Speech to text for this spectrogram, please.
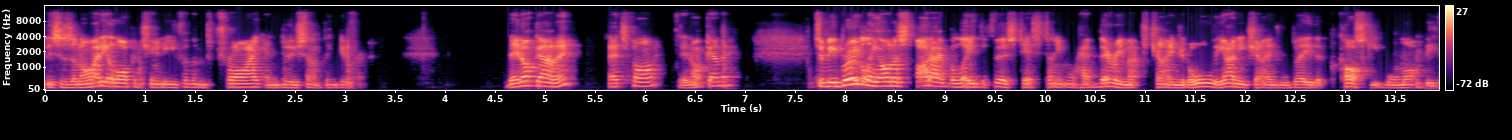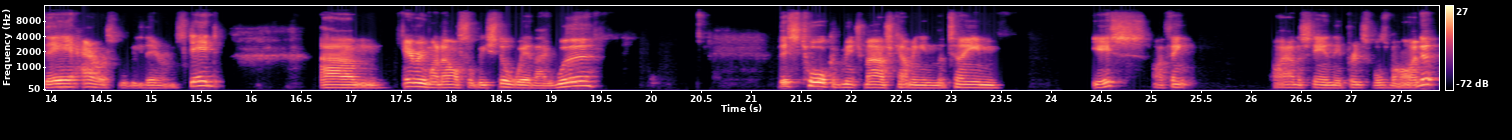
this is an ideal opportunity for them to try and do something different. They're not going to. That's fine. They're not going to. To be brutally honest, I don't believe the first test team will have very much change at all. The only change will be that Pucovski will not be there, Harris will be there instead. Um, everyone else will be still where they were. This talk of Mitch Marsh coming in the team, yes, I think I understand their principles behind it.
